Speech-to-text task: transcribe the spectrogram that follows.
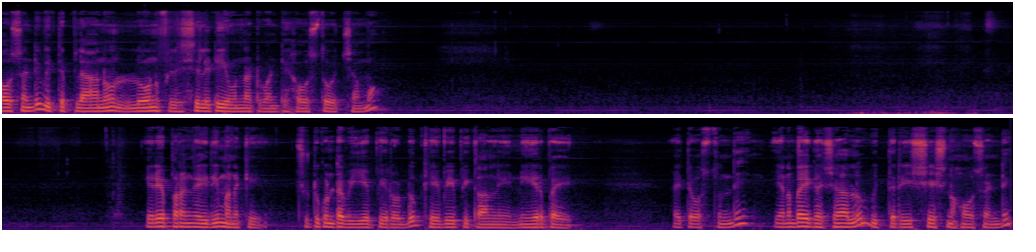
హౌస్ అండి విత్ ప్లాను లోన్ ఫెసిలిటీ ఉన్నటువంటి హౌస్తో వచ్చాము. ఏరియా పరంగా ఇది మనకి Chuttugunta VAP road KBP colony nearby అయితే వస్తుంది. ఎనభై గజాలు విత్ రిజిస్ట్రేషన్ హౌస్ అండి.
